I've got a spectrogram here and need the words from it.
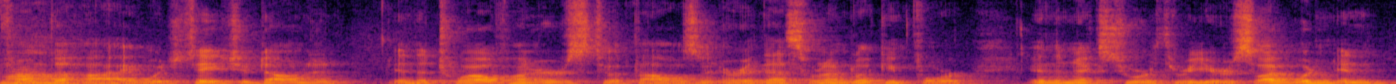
from the high, which takes you down to in the twelve hundreds to a thousand area. That's what I'm looking for in the next two or three years. So I wouldn't, in,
